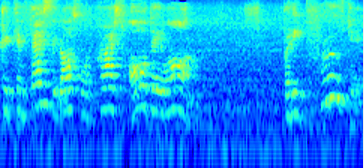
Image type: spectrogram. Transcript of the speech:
could confess the gospel of Christ all day long, but he proved it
